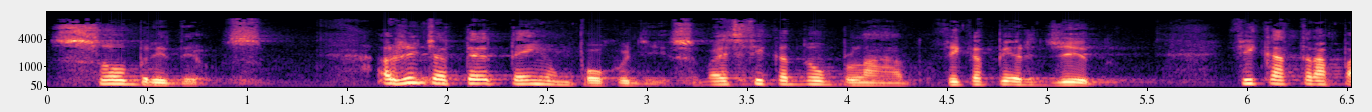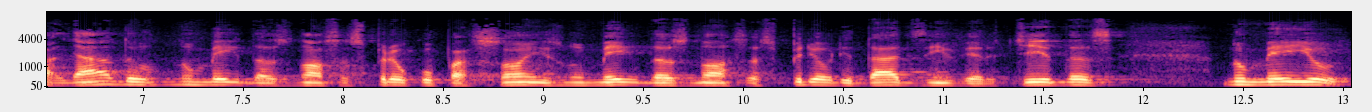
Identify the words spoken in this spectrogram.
sobre Deus. A gente até tem um pouco disso, mas fica nublado, fica perdido, fica atrapalhado no meio das nossas preocupações, no meio das nossas prioridades invertidas, no meio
